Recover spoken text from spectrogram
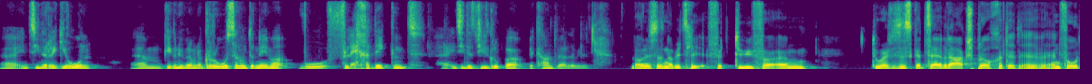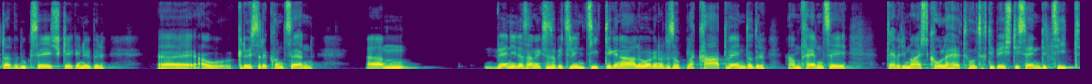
äh, in seiner Region ähm, gegenüber einem großen Unternehmen, wo flächendeckend äh, in seiner Zielgruppe bekannt werden will. Lass uns das noch ein bisschen vertiefen. Ähm, du hast es gerade selber angesprochen, äh, ein Vorteil, den du siehst gegenüber äh, auch größeren Konzernen. Ähm, wenn ich das so ein bisschen in Zeitungen anschaue oder so Plakatwände oder am Fernsehen, der, der die meiste Kohle hat, holt sich die beste Sendezeit.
